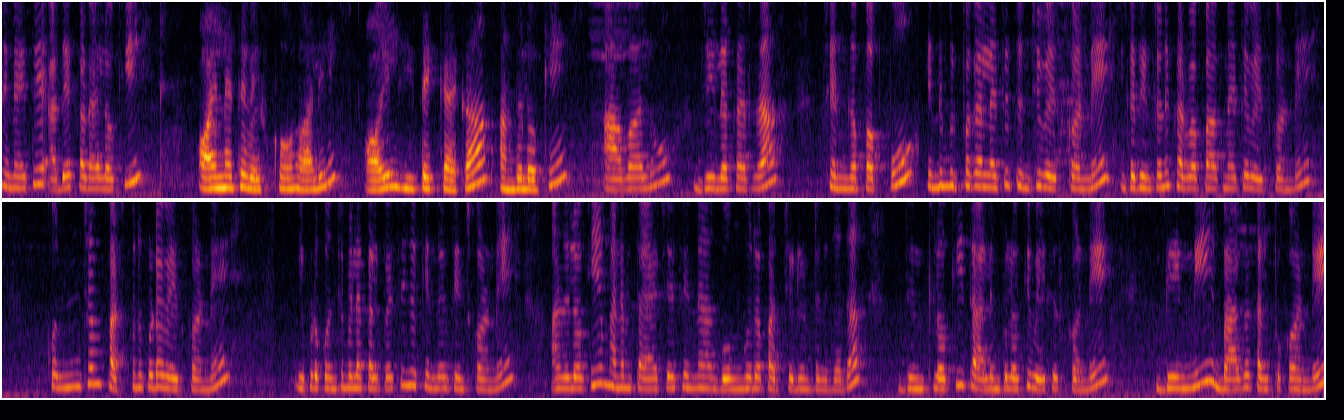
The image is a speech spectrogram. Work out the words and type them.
నేనైతే అదే కడాయిలోకి ఆయిల్ అయితే వేసుకోవాలి. ఆయిల్ హీట్ ఎక్కాక అందులోకి ఆవాలు జీలకర్ర శనగపప్పు ఎండుమిరపకాయలను అయితే తుంచి వేసుకోండి. ఇంకా దీంట్లోనే కరివేపాకును అయితే వేసుకోండి. కొంచెం పసుపును కూడా వేసుకోండి. ఇప్పుడు కొంచెం ఇలా కలిపేసి ఇంకా కిందకి దించుకోండి. అందులోకి మనం తయారు చేసిన గోంగూర పచ్చడి ఉంటుంది కదా దీంట్లోకి తాలింపులోకి వేసేసుకోండి. దీన్ని బాగా కలుపుకోండి.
